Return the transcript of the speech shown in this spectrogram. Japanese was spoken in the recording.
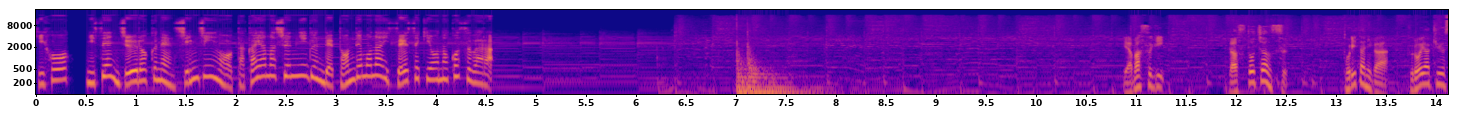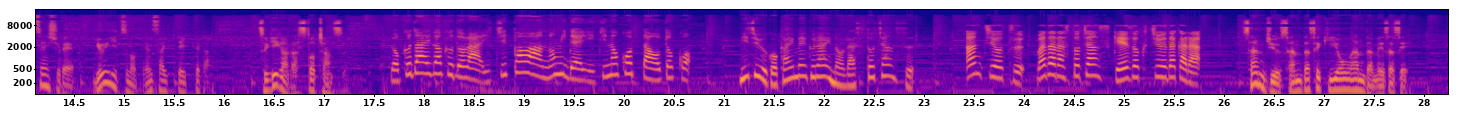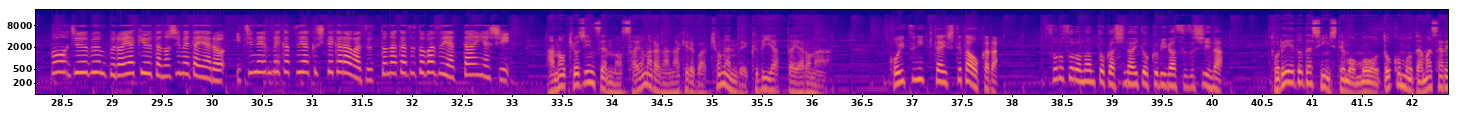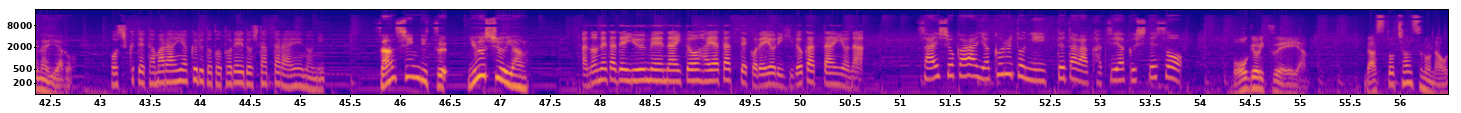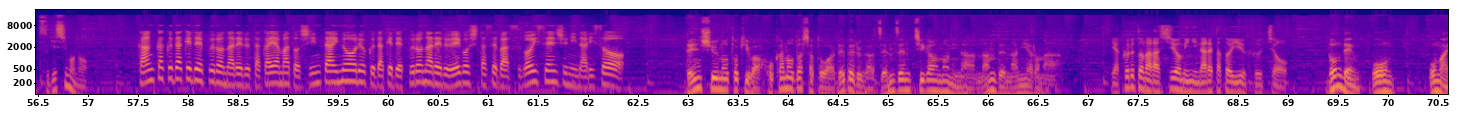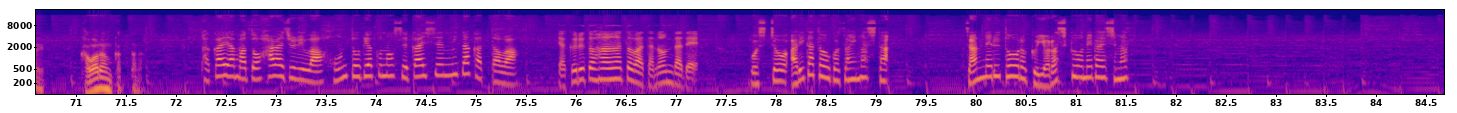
秘宝、2016年新人王高山俊二軍でとんでもない成績を残すわら。やばすぎ。ラストチャンス。鳥谷がプロ野球選手で唯一の天才って言ってた。次がラストチャンス。六大学ドラ1パワーのみで生き残った男。25回目ぐらいのラストチャンス。アンチオツ、まだラストチャンス継続中だから。33打席4安打目指せ。もう十分プロ野球楽しめたやろ。1年目活躍してからはずっと鳴かず飛ばずやったんやし。あの巨人戦のサヨナラがなければ去年でクビやったやろな。こいつに期待してた岡田。そろそろなんとかしないと首が涼しいな。トレード打診してももうどこも騙されないやろ。欲しくてたまらんヤクルトとトレードしたったらええのに。三振率、優秀やん。あのネタで有名内藤隼太ってこれよりひどかったんよな。最初からヤクルトに行ってたら活躍してそう。防御率ええやん。ラストチャンスの名を継ぎし者。感覚だけでプロなれる高山と身体能力だけでプロなれるエゴシ足せばすごい選手になりそう。練習の時は他の打者とはレベルが全然違うのにな。なんで何やろな。ヤクルトなら塩見になれたという風潮。どんでん、おん、お前、変わらんかったな。高山と原樹里はほんと逆の世界戦見たかったわ。ヤクルト班後は頼んだで。ご視聴ありがとうございました。チャンネル登録よろしくお願いします。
